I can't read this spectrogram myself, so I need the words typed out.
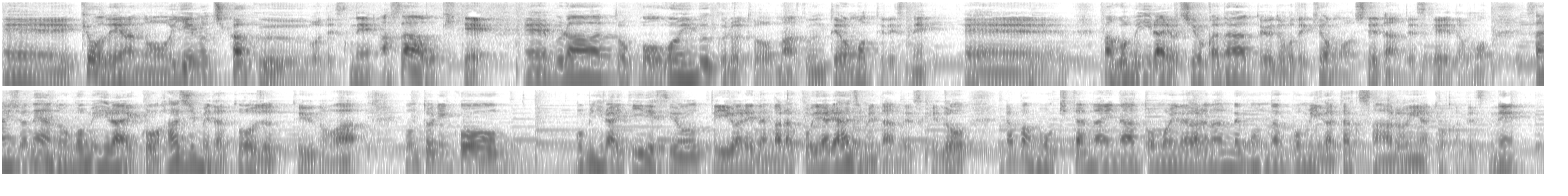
えー、今日ねあの家の近くをですね朝起きて、えー、ぶらーっとこうゴミ袋と、まあ、軍手を持ってですねえー、まあ、ゴミ拾いをしようかなというところで今日もしてたんですけれども最初ねあのゴミ拾いこう始めた当時っていうのは本当にこうゴミ開いていいですよって言われながらこうやり始めたんですけどやっぱもう汚いなと思いながらなんでこんなゴミがたくさんあるんやとかですね。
